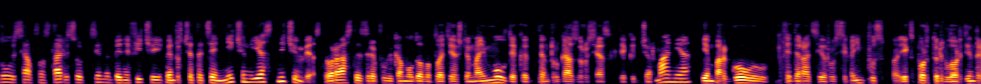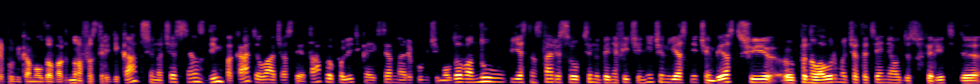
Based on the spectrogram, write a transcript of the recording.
nu se află în stare să obțină beneficii pentru cetățeni nici în est, nici în vest. Ori astăzi Republica Moldova plătește mai mult decât pentru gazul rusesc decât Germania. Embargoul Federației Ruse impus exporturilor din Republica Moldova nu a fost ridicat și în acest sens, din păcate, la această etapă, politica externă a Republicii Moldova nu este în stare să obțină beneficii nici în est, nici în vest și până la urmă cetățenii au de suferit de,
